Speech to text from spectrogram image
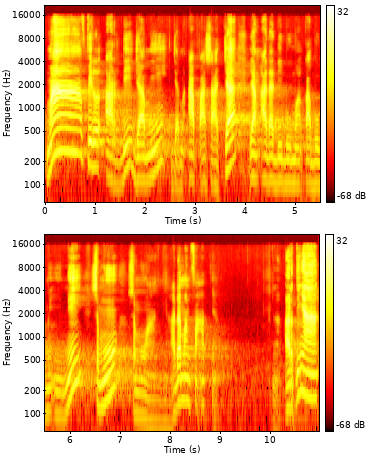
Ma fil ardi jami jami apa saja yang ada di bumi bumi ini semu semuanya. Ada manfaatnya Nah, artinya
